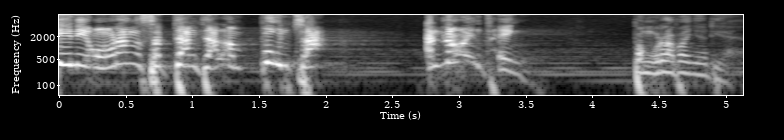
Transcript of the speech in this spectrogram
Ini orang sedang dalam puncak anointing pengurapannya dia.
